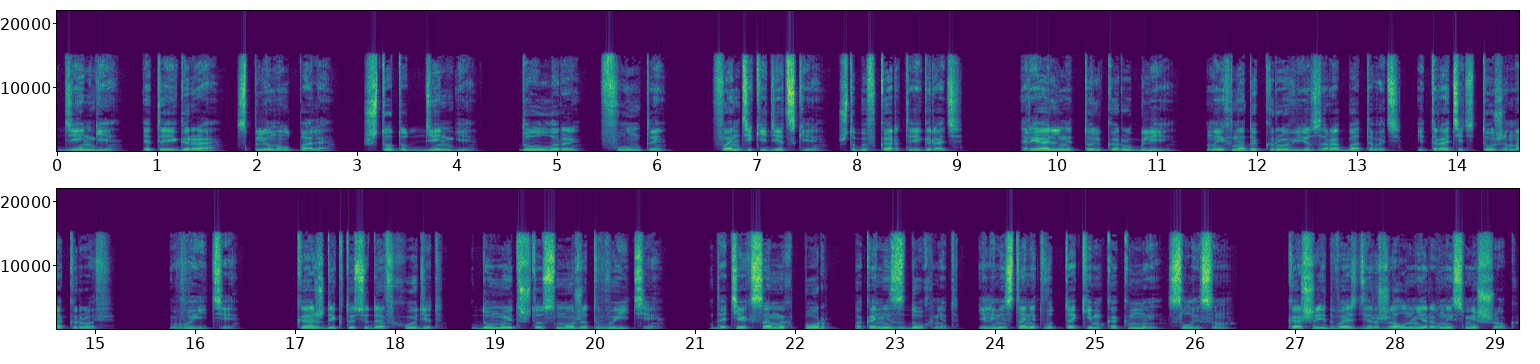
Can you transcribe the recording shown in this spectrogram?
Деньги – это игра», – сплюнул Паля. «Что тут деньги? Доллары, фунты. Фантики детские, чтобы в карты играть. Реальны только рубли, но их надо кровью зарабатывать и тратить тоже на кровь. Выйти. Каждый, кто сюда входит, думает, что сможет выйти. До тех самых пор, пока не сдохнет или не станет вот таким, как мы, с лысым. Каша едва сдержал нервный смешок.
